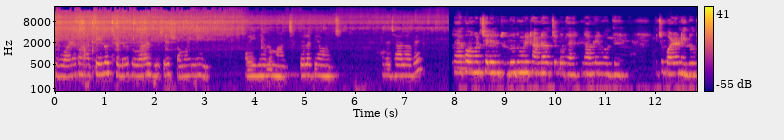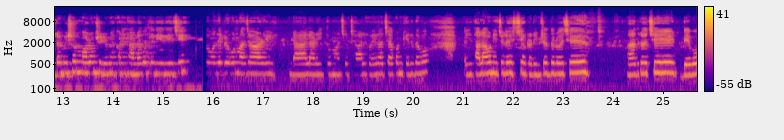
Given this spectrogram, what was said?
ধোয়ার এখন আর তেলও ছিল, ধোয়ার বিশেষ সময় নেই। আর এই যে হলো মাছ, তেলাপিয়া মাছ। এটা ঝাল হবে। দেখো, আমার ছেলের দুধ মুড়ি ঠান্ডা হচ্ছে কোথায়? গামলির মধ্যে। কিছু করার নেই, দুধটা ভীষণ গরম সেই জন্য এখানে ঠান্ডা করতে দিয়ে দিয়েছি। তোমাদের বেগুন ভাজা আর এই ডাল আর এই তো মাছের ঝাল হয়ে গেছে, এখন খেতে দেবো। এই যে থালাও নিয়ে চলে এসেছি, একটা ডিম সেদ্ধ রয়েছে, ভাত রয়েছে, দেবো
